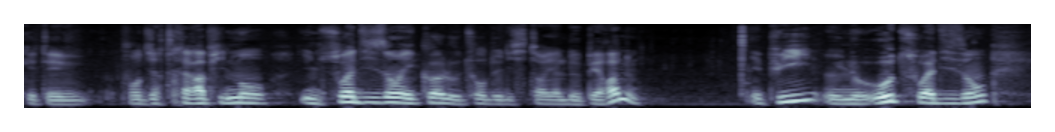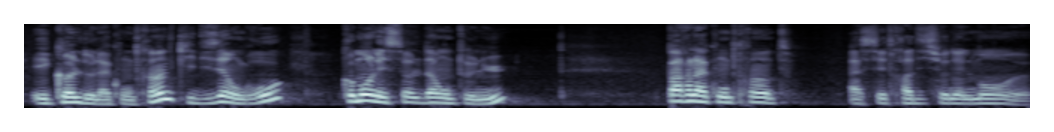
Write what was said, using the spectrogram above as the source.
qui était, pour dire très rapidement, une soi-disant école autour de l'historial de Péronne, et puis une autre soi-disant école de la contrainte qui disait en gros comment les soldats ont tenu par la contrainte assez traditionnellement euh,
